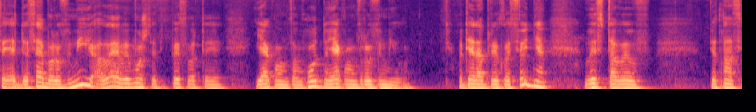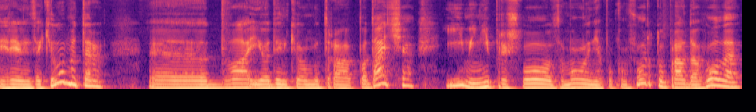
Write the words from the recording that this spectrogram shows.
це я для себе розумію, але ви можете підписувати як вам завгодно, як вам зрозуміло. От я, наприклад, сьогодні виставив 15 гривень за кілометр, е, 2,1 кілометра подача, і мені прийшло замовлення по комфорту, правда, голе,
